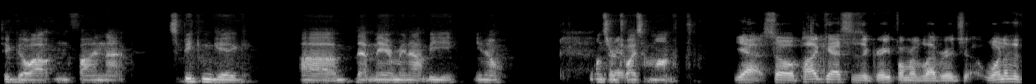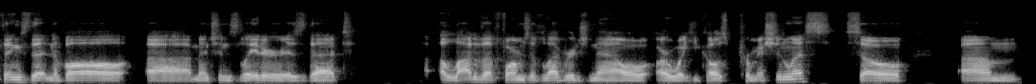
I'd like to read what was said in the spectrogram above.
to go out and find that speaking gig um, that may or may not be you know once or twice a month yeah, so podcast is a great form of leverage. One of the things that Naval uh, mentions later is that a lot of the forms of leverage now are what he calls permissionless. So um,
